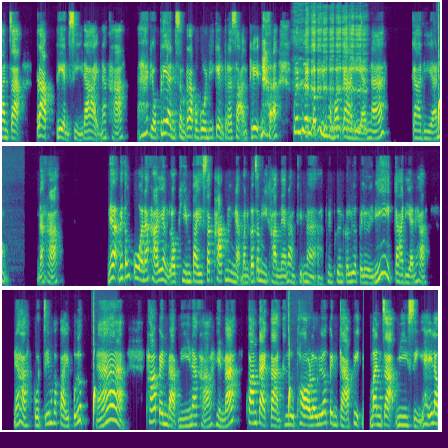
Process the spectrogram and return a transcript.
มันจะปรับเปลี่ยนสีได้นะคะเดี๋ยวเปลี่ยนสำหรับบางคนที่เก่งภาษาอังกฤษนะเพื่อนๆก็พิมพ์คำว่า guardian นะ guardian น นะคะ เนี่ยไม่ต้องกลัวนะคะ อย่างเราพิมพ์ไปสักพักหนึ่งเนี่ยมันก็จะมีคำแนะนำขึ้นมาเพื่อนๆก็เลือกไปเลยนี่ guardian ค่ะ เนี่ยค่ะ กดจิ้มเข้าไปปุ๊บอ่าถ้าเป็นแบบนี้นะคะ เห็นไหมความแตกต่างคือพอเราเลือกเป็นกราฟิก มันจะมีสีให้เรา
